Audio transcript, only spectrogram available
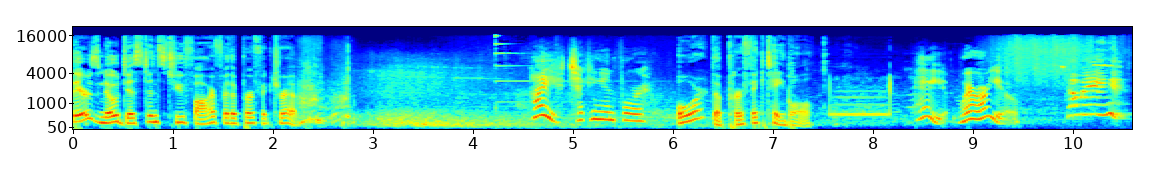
There's no distance too far for the perfect trip. Hi, checking in for. Or the perfect table. Hey, where are you? Coming!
